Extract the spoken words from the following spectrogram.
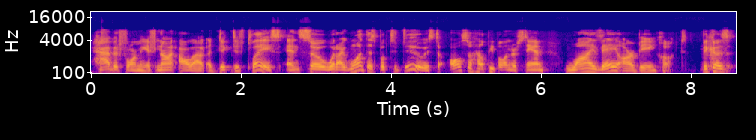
habit forming, if not all out addictive place. And so what I want this book to do is to also help people understand why they are being hooked. Because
